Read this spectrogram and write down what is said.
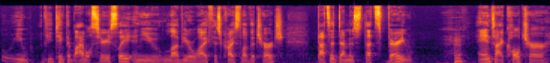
you if you take the Bible seriously and you love your wife as Christ loved the church, that's a demonst- that's very anti-culture.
